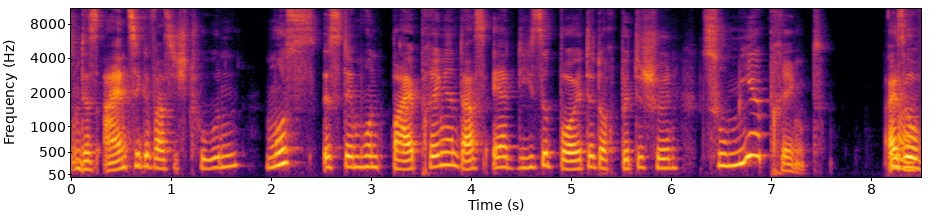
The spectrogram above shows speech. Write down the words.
Und das Einzige, was ich tun muss es dem Hund beibringen, dass er diese Beute doch bitteschön zu mir bringt. Also,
